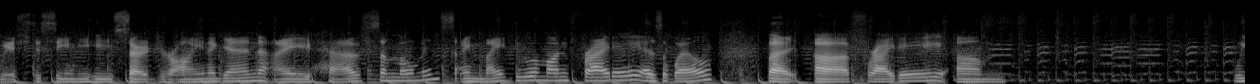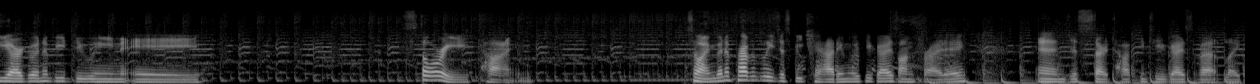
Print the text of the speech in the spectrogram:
wish to see me start drawing again, I have some moments. I might do them on Friday as well. But uh, Friday, um, we are going to be doing a story time. So I'm going to probably just be chatting with you guys on Friday and just start talking to you guys about like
